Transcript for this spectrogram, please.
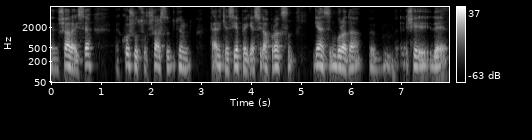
eee, Şara ise e, koşulsuz şartsız bütün herkes YPG silah bıraksın gelsin burada e, şeyde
